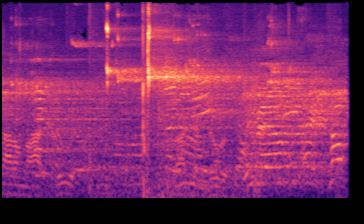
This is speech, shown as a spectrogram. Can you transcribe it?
guess I don't know how to do it. I can do it. Hey, come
